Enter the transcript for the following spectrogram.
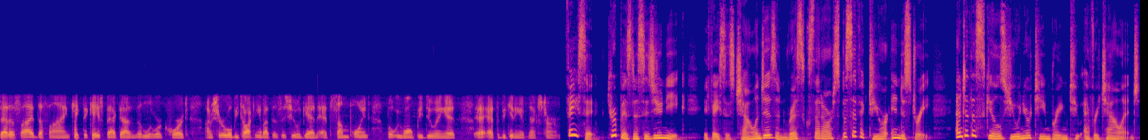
set aside the fine, kicked the case back down to the lower court. I'm sure we'll be talking about this issue again at some point, but we won't be doing it at the beginning of next term. Face it, your business is unique. It faces challenges and risks that are specific to your industry and to the skills you and your team bring to every challenge.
